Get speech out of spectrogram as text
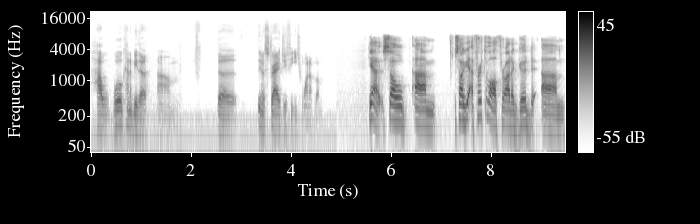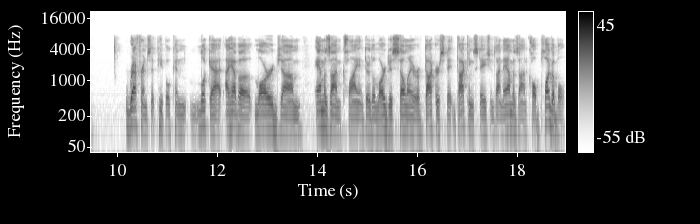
how what will kind of be the um, the you know strategy for each one of them? Yeah. So um, so I, first of all, I'll throw out a good um, reference that people can look at. I have a large um, Amazon client. They're the largest seller of docker sta- docking stations on Amazon called Plugable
